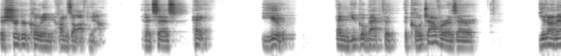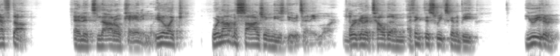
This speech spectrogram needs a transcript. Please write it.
the sugar coating comes off now, and it says, "Hey, you," and you go back to the coach Alvarez era. You done effed up, and it's not okay anymore. You know, like we're not massaging these dudes anymore. No. We're gonna tell them. I think this week's gonna be. You either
